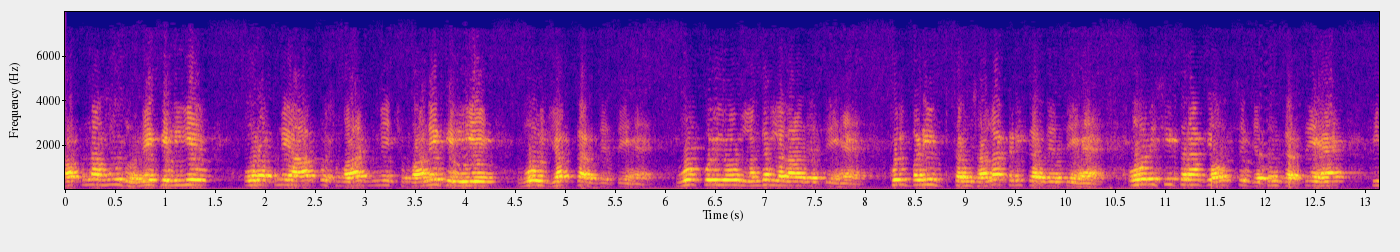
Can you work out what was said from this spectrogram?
अपना मुँह धोने के लिए और अपने आप को समाज में छुपाने के लिए वो यज्ञ कर देते हैं। वो कोई और लंगर लगा देते हैं, कोई बड़ी धर्मशाला खड़ी कर देते हैं और इसी तरह के बहुत से जतन करते हैं कि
